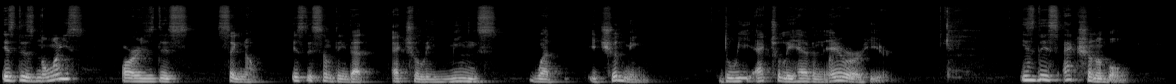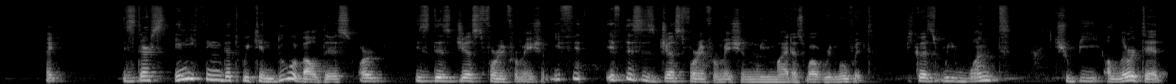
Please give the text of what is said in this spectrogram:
is this noise or is this signal? Is this something that actually means what it should mean? Do we actually have an error here? Is this actionable? Like, is there anything that we can do about this, or is this just for information? If it, if this is just for information, we might as well remove it because we want to be alerted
